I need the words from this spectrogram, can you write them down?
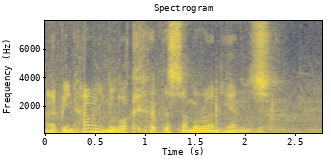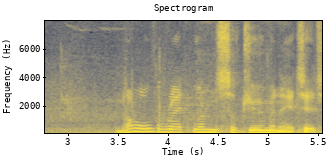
I've been having a look at the summer onions. Not all the red ones have germinated,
